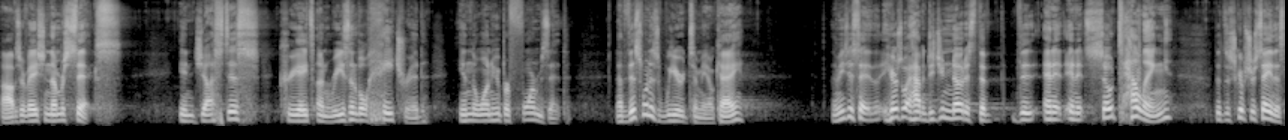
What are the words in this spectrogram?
Observation number six injustice creates unreasonable hatred in the one who performs it. Now, this one is weird to me, okay? Let me just say here's what happened. Did you notice the, the, and, it, and it's so telling that the scriptures say this.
